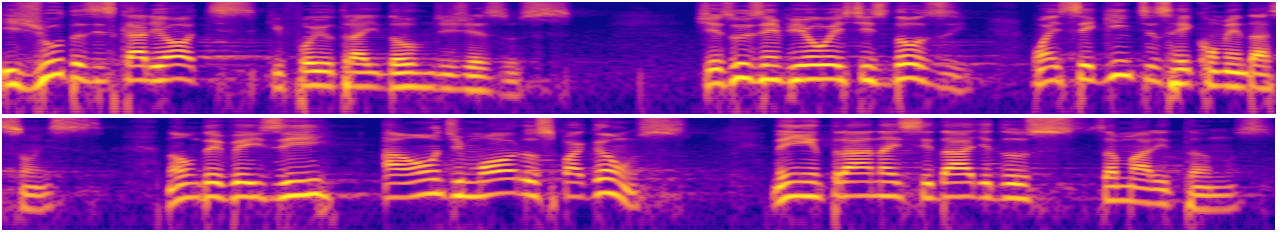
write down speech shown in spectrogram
e Judas Iscariotes, que foi o traidor de Jesus. Jesus enviou estes doze com as seguintes recomendações: não deveis ir aonde moram os pagãos, nem entrar nas cidades dos samaritanos.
